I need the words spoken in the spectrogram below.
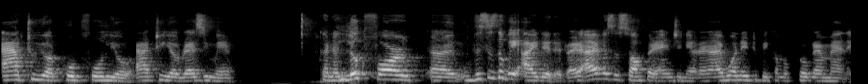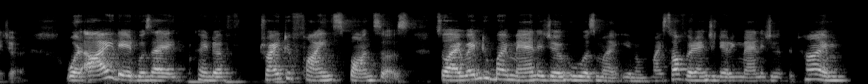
add to your portfolio add to your resume kind of look for uh, this is the way i did it right? I was a software engineer and i wanted to become a program manager. What i did was i kind of tried to find sponsors. So i went to my manager who was my you know my software engineering manager at the time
